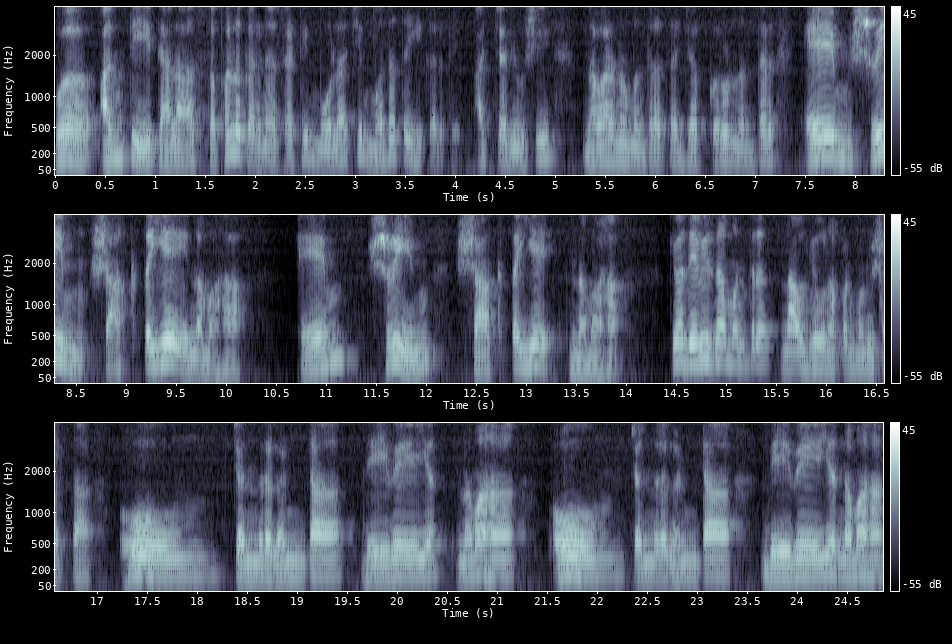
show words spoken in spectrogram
व अंती त्याला सफल करण्यासाठी मोलाची मदतही करते. आजच्या दिवशी नवारणव मंत्राचा जप करून नंतर एम श्रीम शाक्तये नमहा एम श्रीम शाक्तये नमहा किंवा देवीचा मंत्र नाव घेऊन आपण म्हणू शकता ओम चंद्रघंटा देवेय नमहा ओम चंद्रघंटा देवेय नमहा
